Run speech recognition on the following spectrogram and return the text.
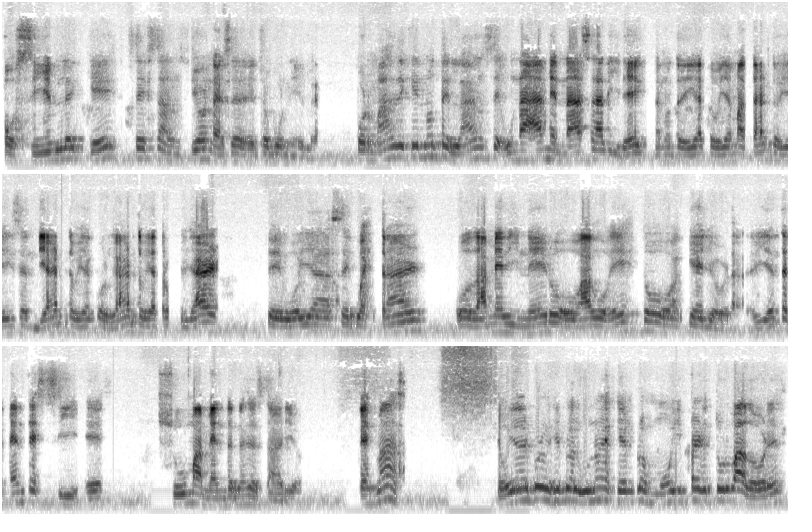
posible que se sancione ese hecho punible. Por más de que no te lance una amenaza directa, no te diga te voy a matar, te voy a incendiar, te voy a colgar, te voy a atropellar, te voy a secuestrar o dame dinero o hago esto o aquello, ¿verdad? Evidentemente sí es sumamente necesario. Es más, te voy a dar, por ejemplo, algunos ejemplos muy perturbadores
